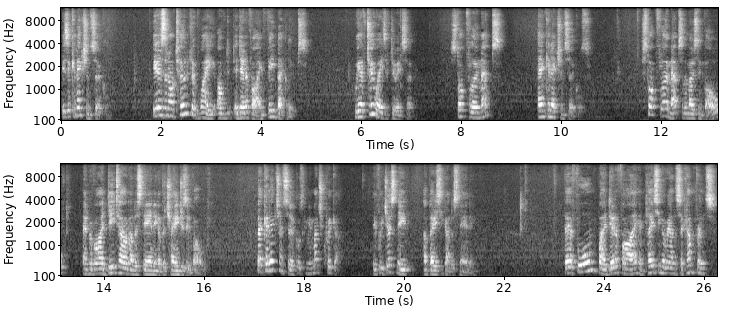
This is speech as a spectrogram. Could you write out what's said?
is a connection circle. It is an alternative way of identifying feedback loops. We have two ways of doing so, stock flow maps and connection circles. Stock flow maps are the most involved and provide detailed understanding of the changes involved. But connection circles can be much quicker if we just need a basic understanding. They are formed by identifying and placing around the circumference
